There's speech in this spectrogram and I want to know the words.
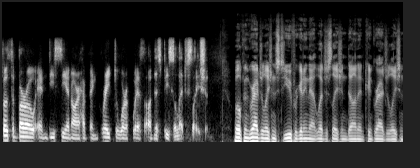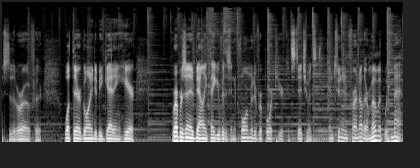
both the borough and DCNR have been great to work with on this piece of legislation. Well, congratulations to you for getting that legislation done, and congratulations to the borough for what they're going to be getting here. Representative Dowling, thank you for this informative report to your constituents, and tune in for another moment with Matt.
